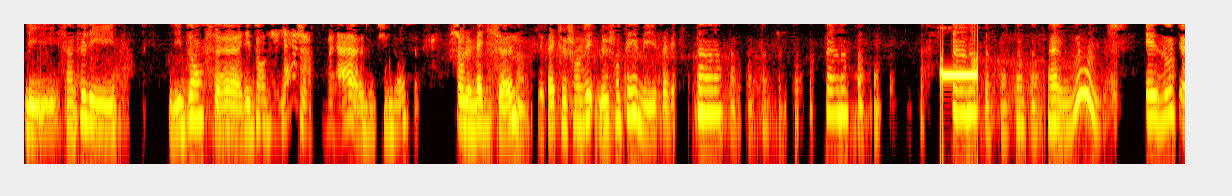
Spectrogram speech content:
les, c'est un peu les, les danses, euh, les danses du village. Voilà, euh, donc tu danses sur le Madison. Je vais pas te le changer, le chanter, mais ça fait. tin, Et donc euh,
